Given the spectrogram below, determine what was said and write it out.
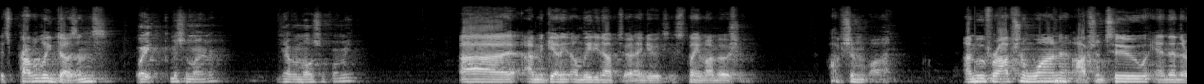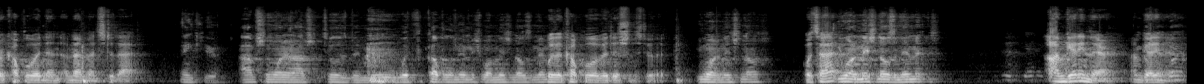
it's probably dozens. Wait, Commissioner Minor, you have a motion for me? Uh, I'm getting, I'm leading up to it. I need to explain my motion. Option, one, I move for option one, option two, and then there are a couple of amendments to that. Thank you. Option one and option two has been moved with a couple of amendments. You want to mention those amendments? With a couple of additions to it. You want to mention those? What's that? You want to mention those amendments? I'm getting there. I'm getting there.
